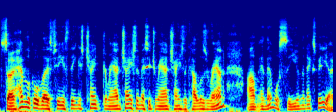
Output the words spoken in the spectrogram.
So have a look at all those few things, change it around, change the message around, change the colors around, um, and then we'll see you in the next video.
